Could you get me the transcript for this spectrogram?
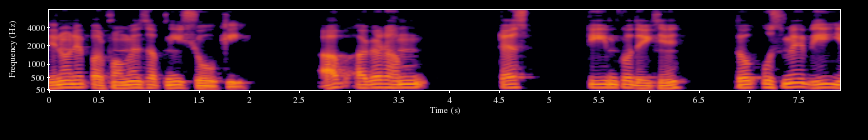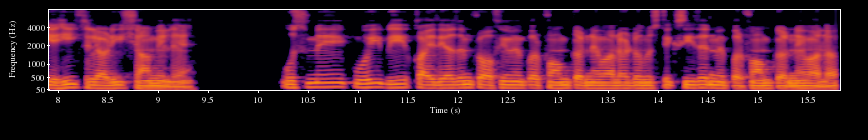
جنہوں نے پرفارمنس اپنی شو کی۔ اب اگر ہم ٹیسٹ ٹیم کو دیکھیں تو اس میں بھی یہی کھلاڑی شامل ہیں۔ اس میں کوئی بھی قائد اعظم ٹرافی میں پرفارم کرنے والا ڈومیسٹک سیزن میں پرفارم کرنے والا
